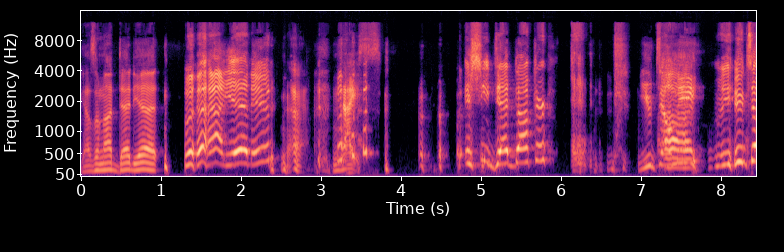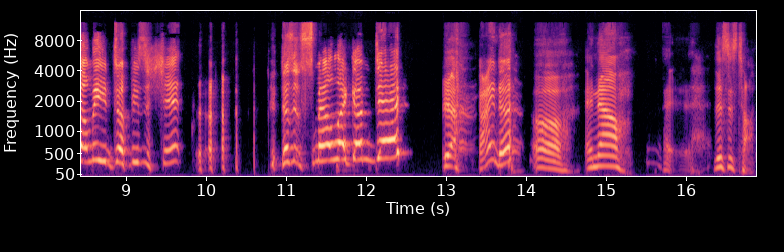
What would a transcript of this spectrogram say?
guess i'm not dead yet yeah, dude. nice Is she dead, doctor? you tell Uh, me You tell me, you dumb piece of shit. Does it smell like I'm dead? Yeah Kinda. Oh, and now eh, this is tough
